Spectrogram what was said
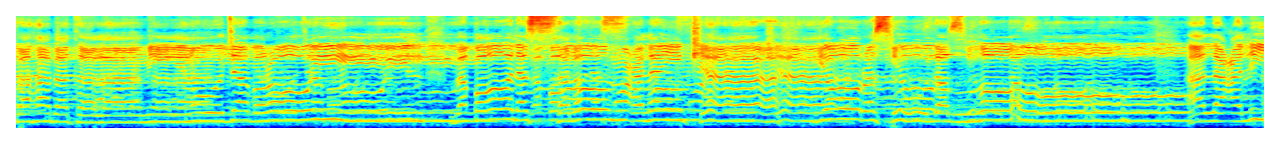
فهبت الأمين جبرائيل. وقال السلام عليك يا رسول الله. العلی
